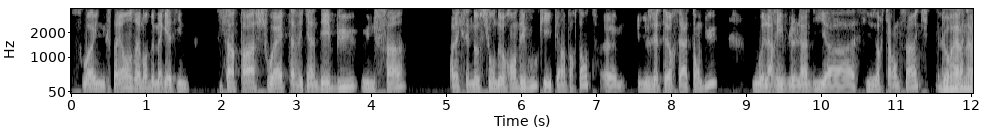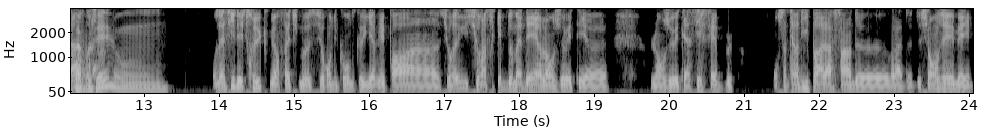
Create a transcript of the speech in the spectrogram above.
soit une expérience vraiment de magazine sympa, chouette, avec un début, une fin, avec cette notion de rendez-vous qui est hyper importante. Euh, une newsletter, c'est attendu. Nous, elle arrive le lundi à 6h45. L'horaire n'a pas bougé ou... On a essayé des trucs, mais en fait, je me suis rendu compte qu'il n'y avait pas un... sur, sur un truc hebdomadaire, l'enjeu était euh, l'enjeu était assez faible. On s'interdit pas à la fin de voilà de, changer, mais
